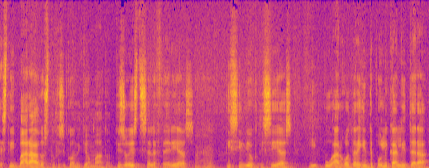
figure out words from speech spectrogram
ε, στην παράδοση των φυσικών δικαιωμάτων της ζωής, της ελευθερίας, της ιδιοκτησίας ή που αργότερα γίνεται πολύ καλύτερα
